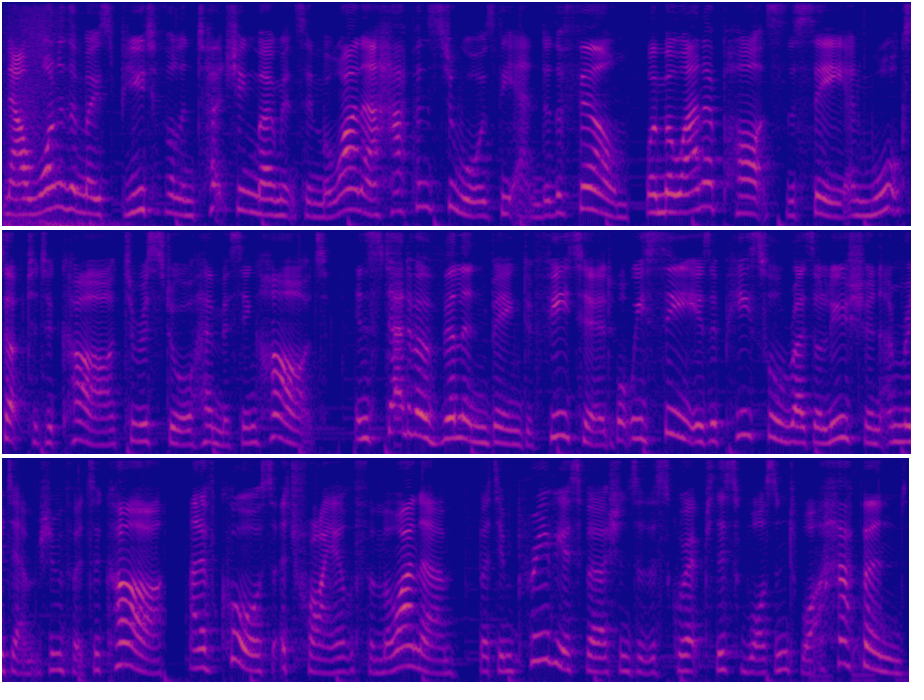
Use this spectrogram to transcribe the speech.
Now, one of the most beautiful and touching moments in Moana happens towards the end of the film, when Moana parts the sea and walks up to Kā to restore her missing heart. Instead of a villain being defeated, what we see is a peaceful resolution and redemption for Kā, and of course a triumph for Moana. But in previous versions of the script, this wasn't what happened.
